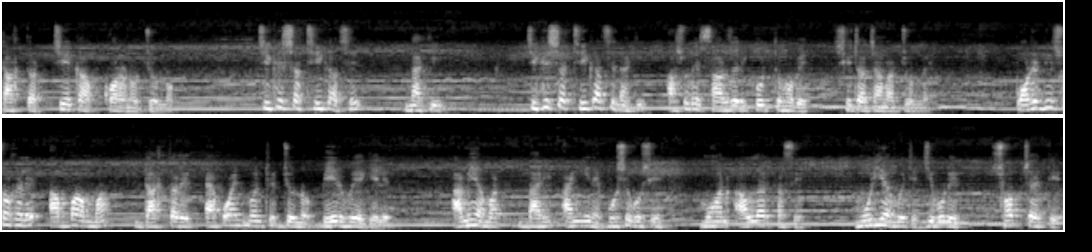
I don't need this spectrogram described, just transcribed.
ডাক্তার চেক আপ করানোর জন্য। চিকিৎসা ঠিক আছে নাকি? চিকিৎসা ঠিক আছে নাকি? আসলে সার্জারি করতে হবে সেটা জানার জন্য। পরের দিন সকালে আব্বা আম্মা ডাক্তারের অ্যাপয়েন্টমেন্টের জন্য বের হয়ে গেলেন। আমি আমার বাড়ির আঙ্গিনে বসে বসে মহান আল্লাহর কাছে মরিয়া হয়েছে জীবনের সবচাইতে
